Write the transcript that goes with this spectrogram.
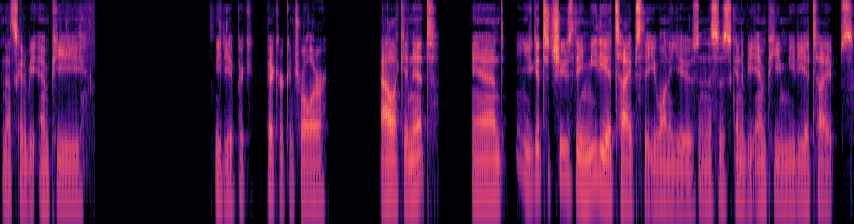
And that's going to be MP Media Picker controller, alloc init. And you get to choose the media types that you want to use. And this is going to be MP media types.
